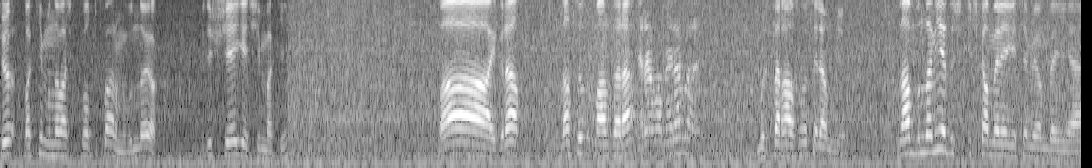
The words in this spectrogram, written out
Şu bakayım bunda başka koltuk var mı? Bunda yok. Bir de şu şeye geçeyim bakayım. Vay kral. Nasıl manzara? Merhaba merhaba. Mıhtar halkını selamlıyor. Lan bunda niye dış iç kameraya geçemiyorum ben ya?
